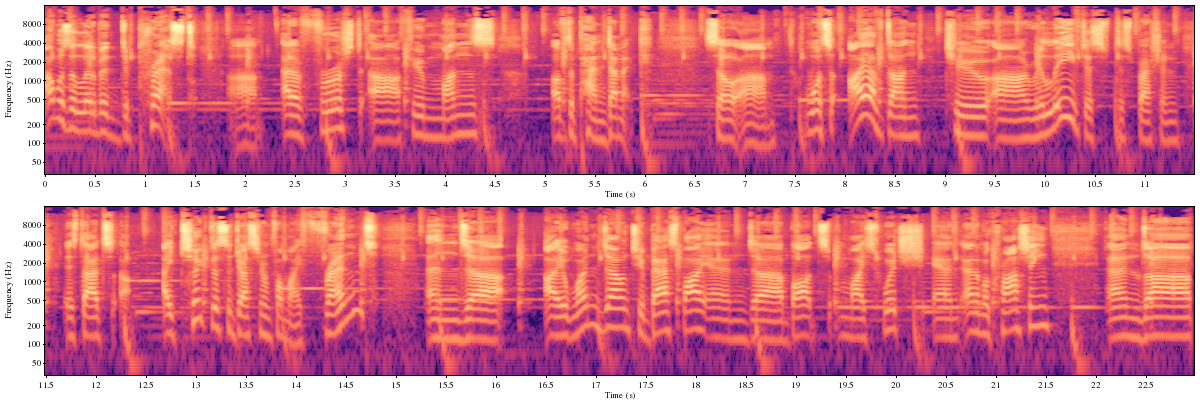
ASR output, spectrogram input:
I was a little bit depressed um, at the first uh, few months of the pandemic. So, um, what I have done to uh, relieve this depression is that uh, I took the suggestion from my friend and uh, I went down to Best Buy and uh, bought my Switch and Animal Crossing, and uh,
